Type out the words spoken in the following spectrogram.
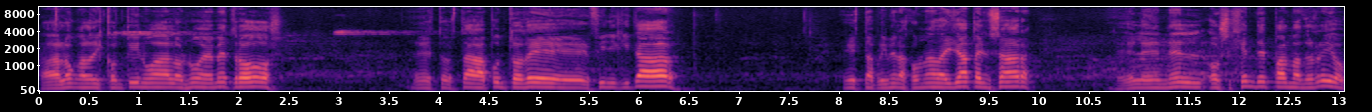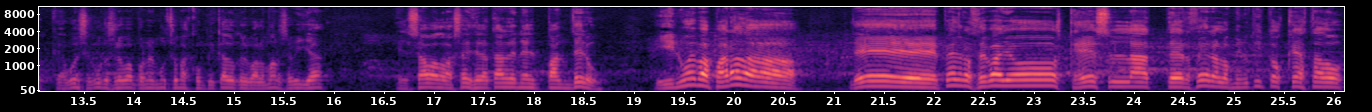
Balón a la discontinua, a los 9 metros. Esto está a punto de finiquitar esta primera jornada y ya pensar en el Oxigente de Palmas del Río, que a buen seguro se le va a poner mucho más complicado que el Balomano Sevilla, el sábado a las 6 de la tarde en el Pandero. Y nueva parada de Pedro Ceballos, que es la tercera, los minutitos que ha estado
